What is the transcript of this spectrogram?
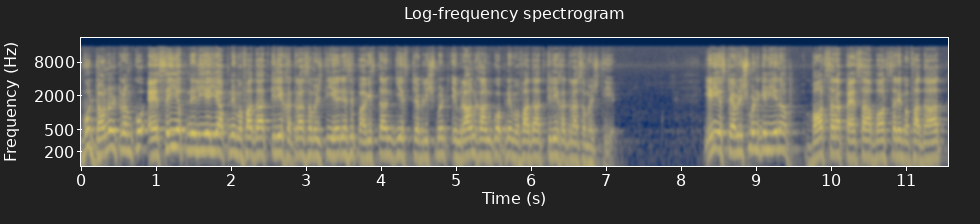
वो डोनाल्ड ट्रंप को ऐसे ही अपने लिए या अपने मफादात के लिए खतरा समझती है, जैसे पाकिस्तान की एस्टेब्लिशमेंट इमरान खान को अपने मफादात के लिए खतरा समझती है। यानी एस्टेब्लिशमेंट के लिए ना बहुत सारा पैसा, बहुत सारे मफादात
